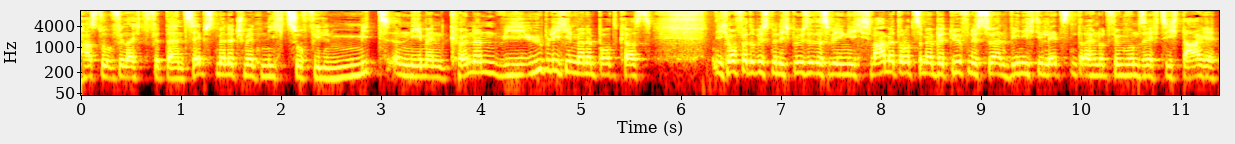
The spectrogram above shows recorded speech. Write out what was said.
hast du vielleicht für dein Selbstmanagement nicht so viel mitnehmen können wie üblich in meinem Podcast. Ich hoffe, du bist mir nicht böse, deswegen ich war mir trotzdem ein Bedürfnis, so ein wenig die letzten 365 Tage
